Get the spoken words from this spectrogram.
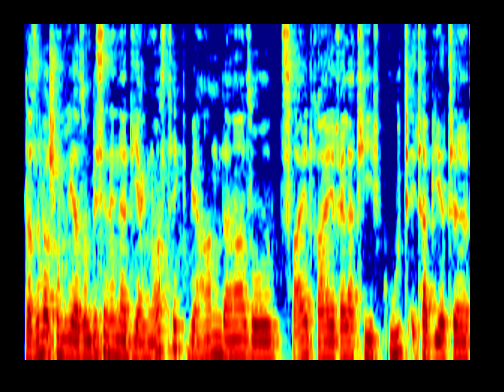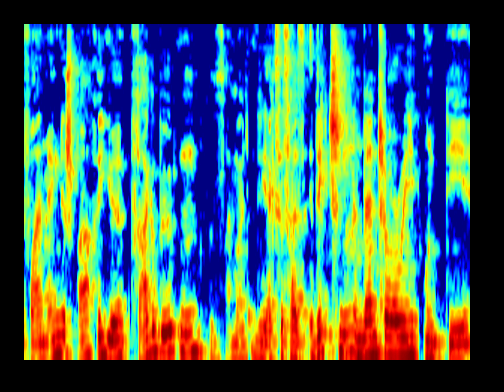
da sind wir schon wieder so ein bisschen in der Diagnostik. Wir haben da so zwei, drei relativ gut etablierte, vor allem englischsprachige Fragebögen. Das ist einmal die Exercise Addiction Inventory und die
